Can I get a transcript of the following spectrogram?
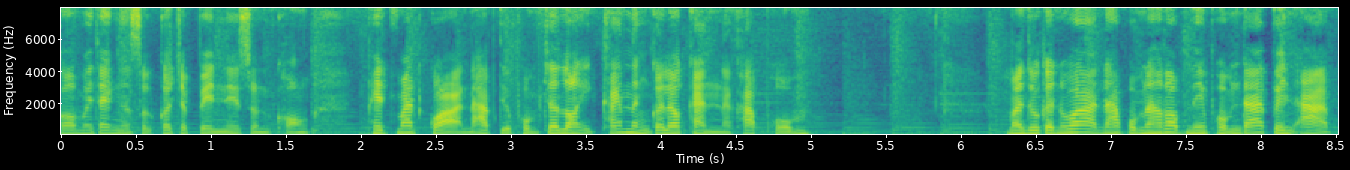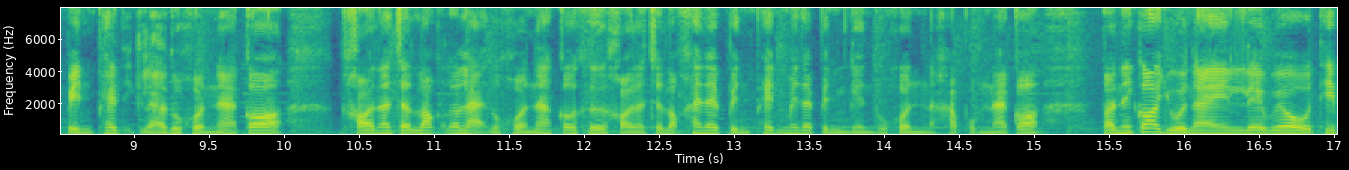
ก็ไม่ได้เงินสดก็จะเป็นในส่วนของเพชรมากกว่านะครับเดี๋ยวผมจะลองอีกครั้งหนึ่งก็แล้วกันนะครับผม มาดูกันว่านะครับผมนะรอบนี้ผมได้เป็นอาเป็นเพชรอีกแล้วทุกคนนะก็เขาน่าจะล็อกแล้วแหละทุกคนนะก็คือเขาน่าจะล็อกให้ได้เป็นเพชรไม่ได้เป็นเงินทุกคนนะครับผมนะก็ตอนนี้ก็อยู่ในเลเวลที่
